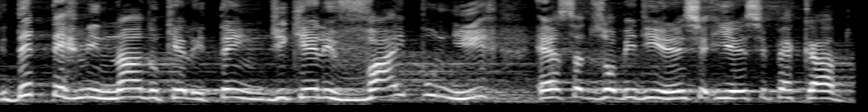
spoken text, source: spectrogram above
determinado que ele tem de que ele vai punir essa desobediência e esse pecado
